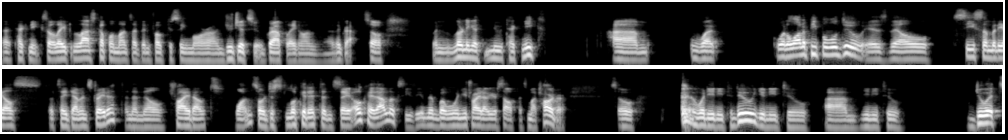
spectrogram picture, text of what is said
a technique. So late last couple of months, I've been focusing more on jujitsu, grappling on uh, the ground. So when learning a new technique, um, what what a lot of people will do is they'll see somebody else, let's say, demonstrate it, and then they'll try it out once, or just look at it and say, "Okay, that looks easy." And then, but when you try it out yourself, it's much harder. So, what do you need to do? You need to um, you need to do it.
